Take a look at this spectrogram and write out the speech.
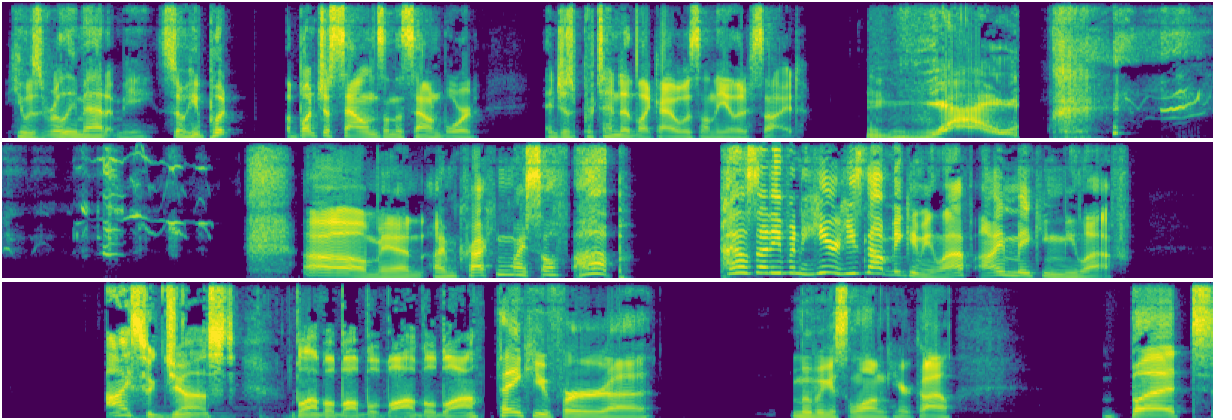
he was really mad at me. So he put a bunch of sounds on the soundboard and just pretended like I was on the other side. Wow. Oh man, I'm cracking myself up. Kyle's not even here. He's not making me laugh. I'm making me laugh. I suggest blah blah blah blah blah blah blah. Thank you for uh, moving us along here, Kyle. But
